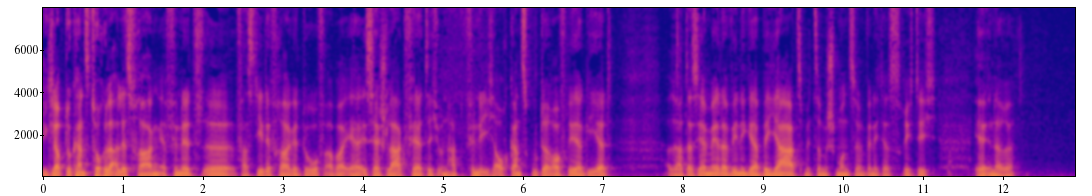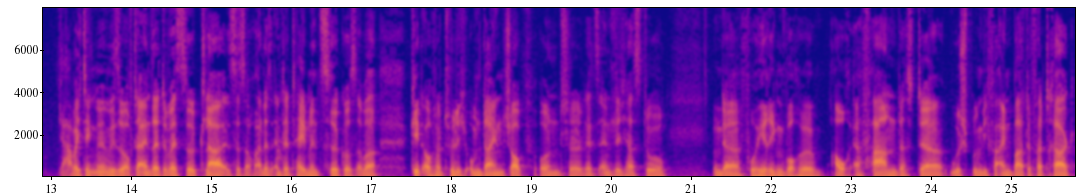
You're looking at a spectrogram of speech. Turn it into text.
ich glaube, du kannst Tuchel alles fragen. Er findet äh, fast jede Frage doof, aber er ist ja schlagfertig und hat, finde ich, auch ganz gut darauf reagiert. Also hat das ja mehr oder weniger bejaht mit so einem Schmunzeln, wenn ich das richtig erinnere. Ja, aber ich denke mir irgendwie so, auf der einen Seite, weißt du, klar ist das auch alles Entertainment-Zirkus, aber geht auch natürlich um deinen Job und äh, letztendlich hast du in der vorherigen Woche auch erfahren, dass der ursprünglich vereinbarte Vertrag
